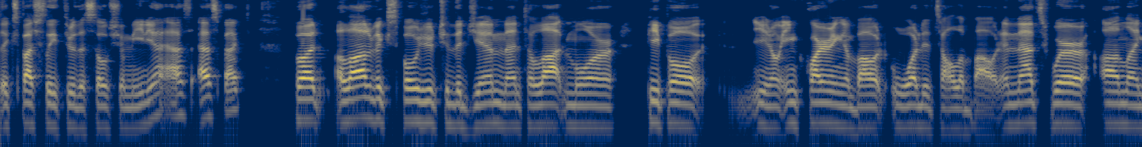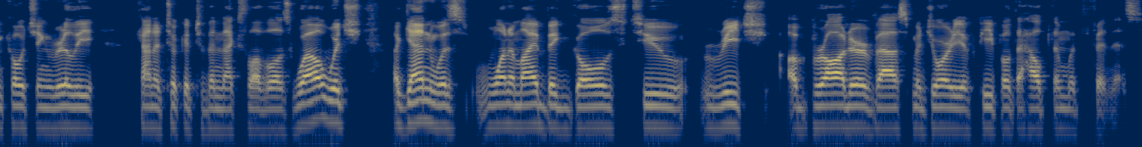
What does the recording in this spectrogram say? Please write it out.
especially through the social media as- aspect. But a lot of exposure to the gym meant a lot more people you know inquiring about what it's all about and that's where online coaching really kind of took it to the next level as well which again was one of my big goals to reach a broader vast majority of people to help them with fitness.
